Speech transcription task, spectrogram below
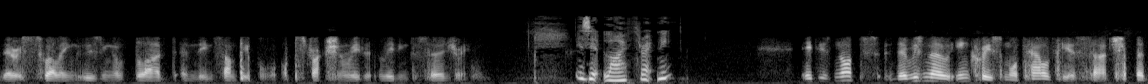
there is swelling, oozing of blood, and in some people, obstruction leading to surgery. Is it life threatening? It is not, there is no increased mortality as such, but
